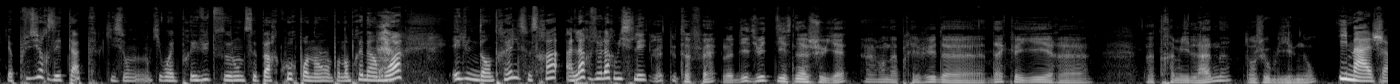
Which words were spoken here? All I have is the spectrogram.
Il y a plusieurs étapes qui, sont, qui vont être prévues tout au long de ce parcours pendant, pendant près d'un mois. Et l'une d'entre elles, ce sera à l'Arche de la Ruisselée. Oui, tout à fait. Le 18-19 juillet, euh, on a prévu de- d'accueillir euh, notre ami Lannes, dont j'ai oublié le nom, Image.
